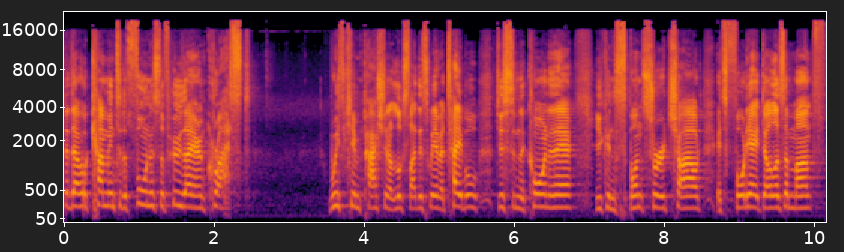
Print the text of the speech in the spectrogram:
that they will come into the fullness of who they are in Christ? With compassion, it looks like this. We have a table just in the corner there. You can sponsor a child, it's $48 a month.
